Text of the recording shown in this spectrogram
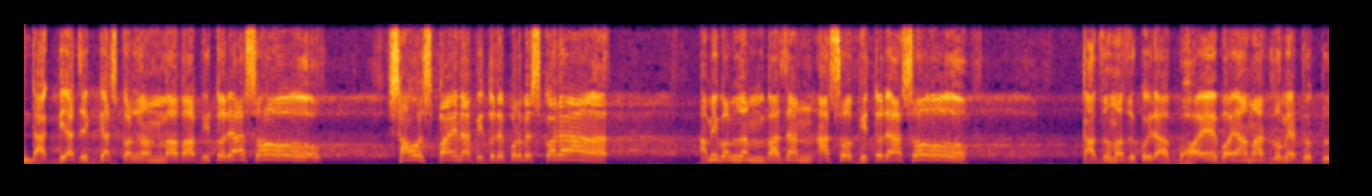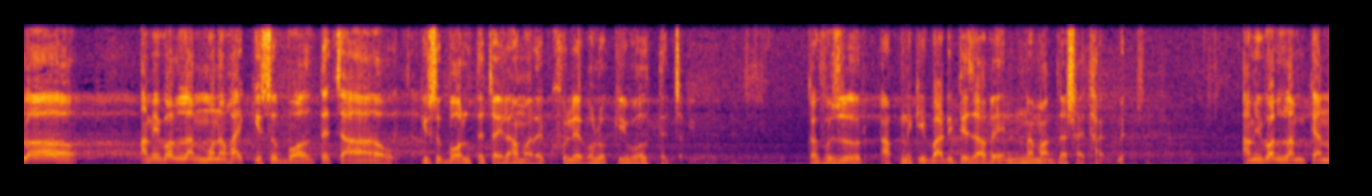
ডাক দিয়া জিজ্ঞাসা করলাম, বাবা, ভিতরে আসো। সাহস পায় না ভিতরে প্রবেশ করার। আমি বললাম, বাজান, আসো, ভিতরে আসো। কাজু মাজু কইরা ভয়ে ভয়ে আমার রুমে ঢুকলো। আমি বললাম, মনে হয় কিছু বলতে চাও। কিছু বলতে চাইলে আমারে খুলে বলো, কি বলতে চাও? হুজুর, আপনি কি বাড়িতে যাবেন না মাদ্রাসায় থাকবেন? আমি বললাম, কেন?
